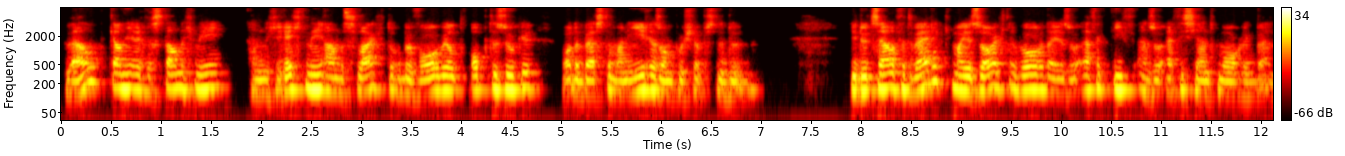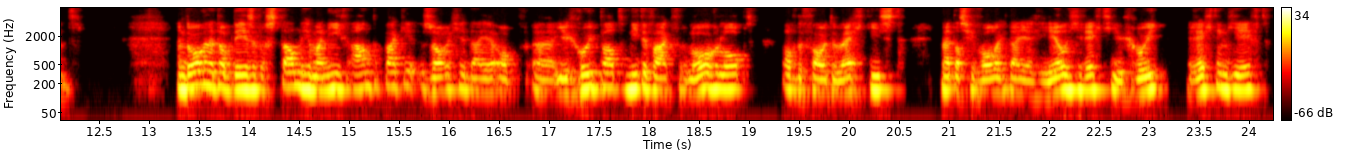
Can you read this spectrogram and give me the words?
Wel kan je er verstandig mee en gericht mee aan de slag door bijvoorbeeld op te zoeken wat de beste manier is om push-ups te doen. Je doet zelf het werk, maar je zorgt ervoor dat je zo effectief en zo efficiënt mogelijk bent. En door het op deze verstandige manier aan te pakken, zorg je dat je op uh, je groeipad niet te vaak verloren loopt of de foute weg kiest, met als gevolg dat je heel gericht je groei richting geeft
